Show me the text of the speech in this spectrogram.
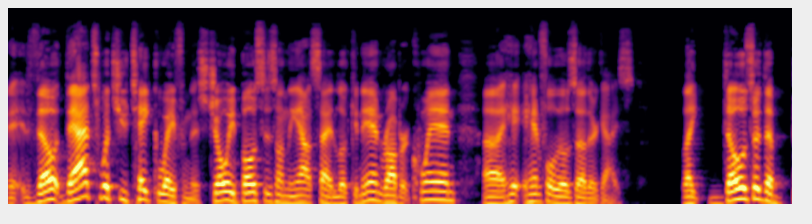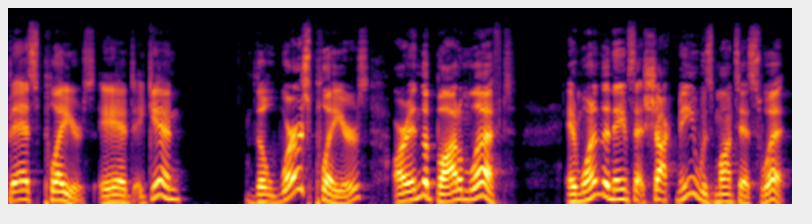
Eh, though that's what you take away from this. Joey Bosa's on the outside looking in. Robert Quinn, uh, a handful of those other guys. Like those are the best players. And again, the worst players are in the bottom left. And one of the names that shocked me was Montez Sweat.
